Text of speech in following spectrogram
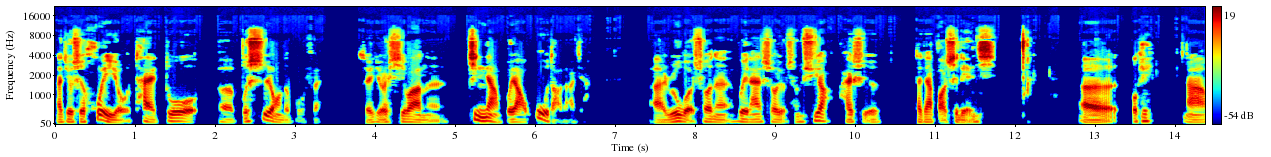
那就是会有太多呃不适用的部分，所以就是希望呢，尽量不要误导大家。啊，如果说呢，未来的时候有什么需要，还是大家保持联系。呃，OK，那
